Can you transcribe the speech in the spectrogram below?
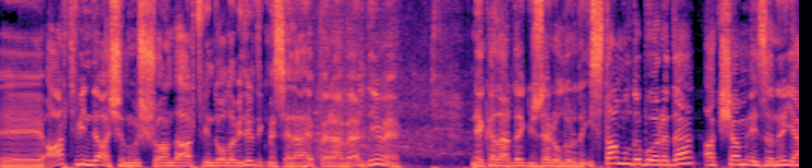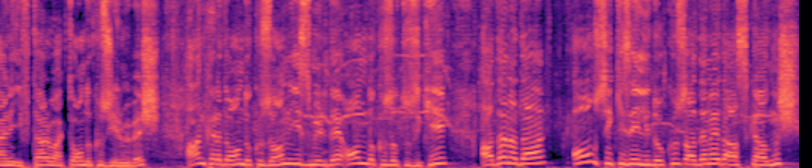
Ee, Artvin'de açılmış. Şu anda Artvin'de olabilirdik mesela hep beraber değil mi? Ne kadar da güzel olurdu. İstanbul'da bu arada akşam ezanı yani iftar vakti 19.25. Ankara'da 19.10, İzmir'de 19.32, Adana'da 18.59, Adana'ya da az kalmış.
